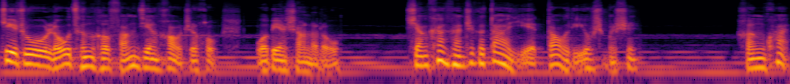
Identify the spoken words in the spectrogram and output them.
记住楼层和房间号之后，我便上了楼，想看看这个大爷到底有什么事。很快，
